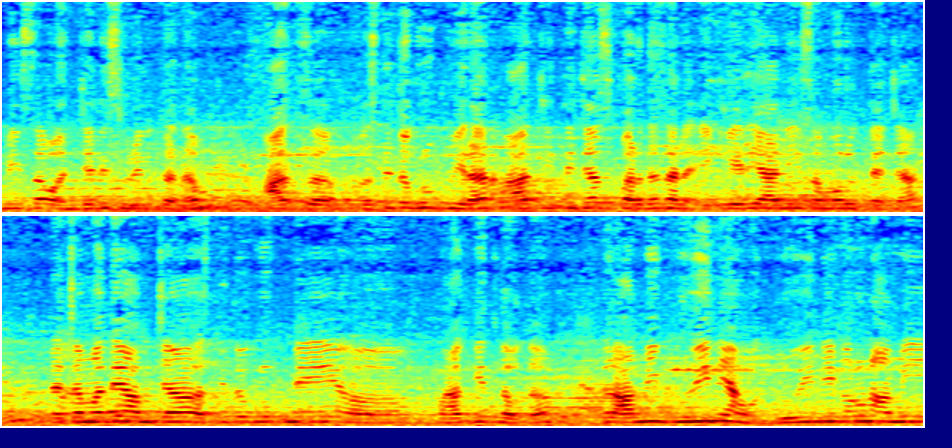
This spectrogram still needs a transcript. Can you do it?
मी- सौ अंजली सुनील कदम. आज अस्तित्व ग्रुप विरार आज इथे ज्या स्पर्धा झाल्या एकेरी आणि समोरुत्याच्या त्याच्यामध्ये आमच्या अस्तित्व ग्रुपने भाग घेतला होता. तर आम्ही गृहिणी आहोत. गृहिणी करून आम्ही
